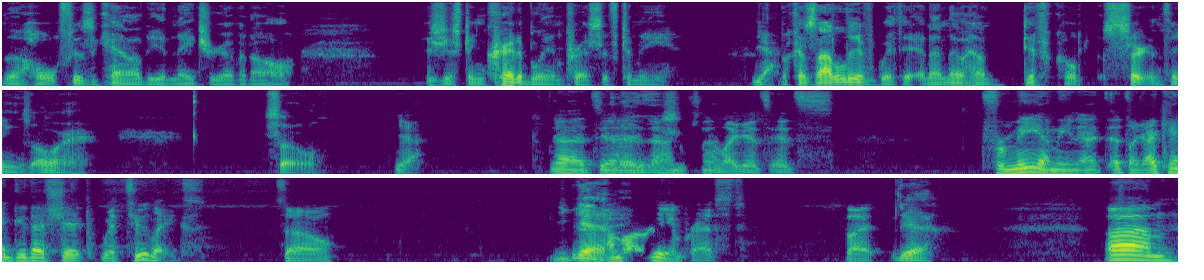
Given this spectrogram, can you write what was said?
the whole physicality and nature of it all is just incredibly impressive to me. Yeah. because I live with it and I know how difficult certain things are. So Yeah, it's yeah, It it's is. 100 percent like it's it's for me. I mean, it's like I can't do that shit with two legs, so Yeah. I'm already impressed. But yeah, um,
